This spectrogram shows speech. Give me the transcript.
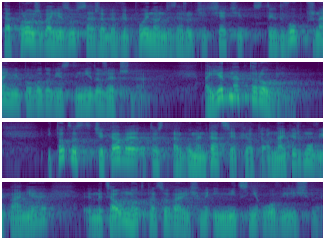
ta prośba Jezusa, żeby wypłynąć, zarzucić sieci, z tych dwóch przynajmniej powodów jest niedorzeczna. A jednak to robi. I to, co jest ciekawe, to jest argumentacja Piotra. On najpierw mówi: Panie, my całą noc pracowaliśmy i nic nie ułowiliśmy.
